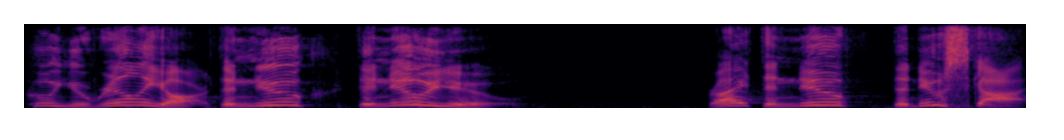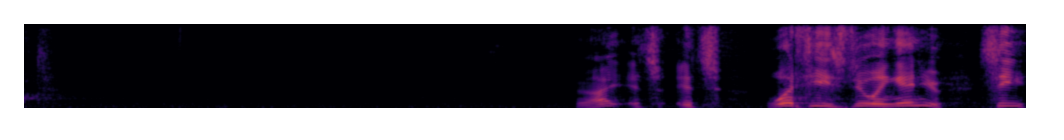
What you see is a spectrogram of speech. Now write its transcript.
who you really are, the new, the new you, right? The new, the new Scott. Right? It's, it's what he's doing in you. See,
